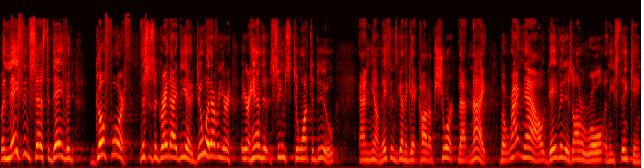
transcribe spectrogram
But Nathan says to David, Go forth. This is a great idea. Do whatever your, your hand seems to want to do. And, you know, Nathan's going to get caught up short that night. But right now, David is on a roll and he's thinking,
